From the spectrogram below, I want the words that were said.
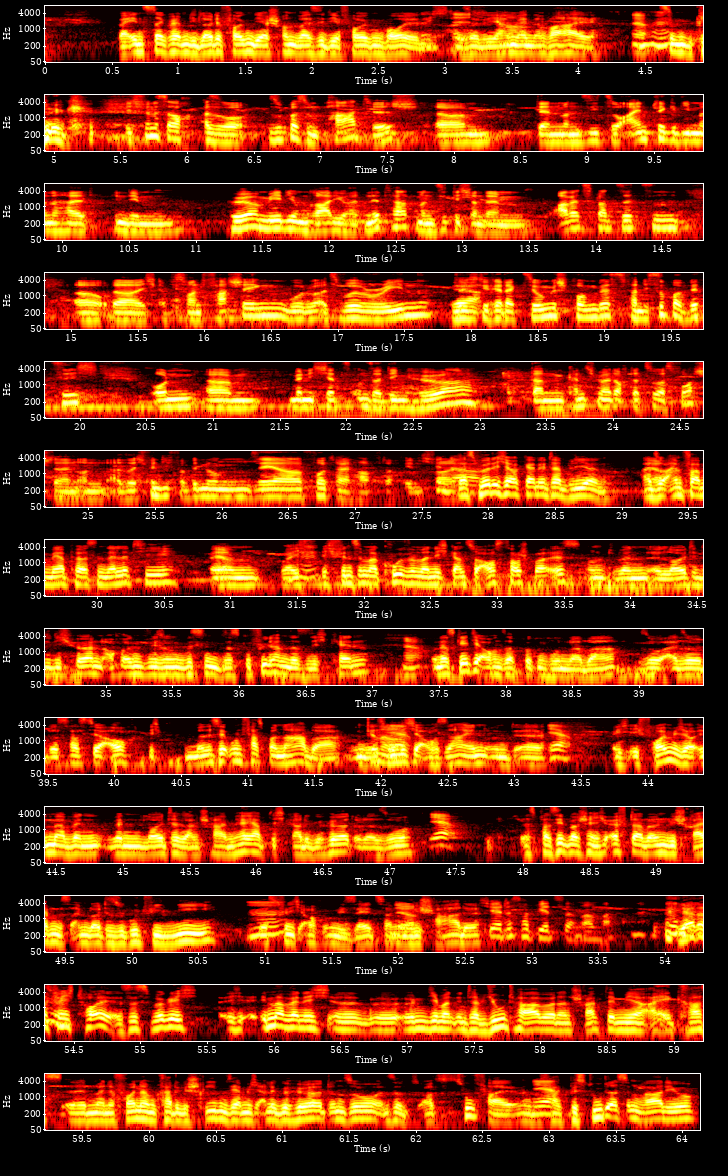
bei Instagram, die Leute folgen dir ja schon, weil sie dir folgen wollen. Richtig, also die haben ja eine Wahl, ja. zum Glück. Ich finde es auch also super sympathisch, ähm, denn man sieht so Einblicke, die man halt in dem Hörmedium Radio halt nicht hat. Man sieht dich an deinem Arbeitsplatz sitzen äh, oder ich glaube, es war ein Fasching, wo du als Wolverine ja. durch die Redaktion gesprungen bist. Fand ich super witzig. Und ähm, wenn ich jetzt unser Ding höre, dann kann ich mir halt auch dazu was vorstellen. Und also ich finde die Verbindung sehr vorteilhaft auf jeden Fall. Das würde ich auch gerne etablieren. Also ja. einfach mehr Personality. Ja. Ähm, weil ich, mhm. ich finde es immer cool, wenn man nicht ganz so austauschbar ist und wenn äh, Leute, die dich hören, auch irgendwie so ein bisschen das Gefühl haben, dass sie dich kennen. Ja. Und das geht ja auch in Saarbrücken wunderbar. So, also das hast du ja auch, ich, man ist ja unfassbar nahbar und das genau. will ich ja auch sein. Und äh, ich, ich freue mich auch immer, wenn, wenn Leute dann schreiben, hey, hab dich gerade gehört oder so. Ja. Das passiert wahrscheinlich öfter, aber irgendwie schreiben das einem Leute so gut wie nie. Mhm. Das finde ich auch irgendwie seltsam, ja. irgendwie schade. Ich werde das ab jetzt dann mal machen. Ja, das finde ich toll. Es ist wirklich, ich, immer wenn ich äh, irgendjemand interviewt habe, dann schreibt er mir, ey krass, äh, meine Freunde haben gerade geschrieben, sie haben mich alle gehört und so. Also aus Zufall. Und ja. fragt, bist du das im Radio?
